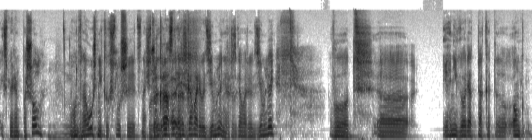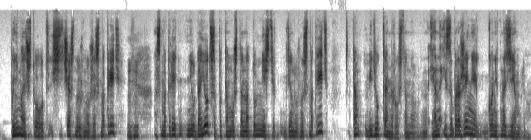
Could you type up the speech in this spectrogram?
эксперимент пошел, Мгм. он в наушниках слушает, значит, Уже красный. разговаривает с землей, нет, разговаривает с землей. Вот. э, И они говорят так, это он понимает, что вот сейчас нужно уже смотреть, Мгм. а смотреть не удается, потому что на том месте, где нужно смотреть, там видеокамера установлена, и она изображение гонит на землю.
